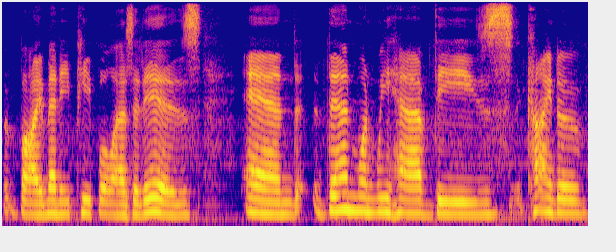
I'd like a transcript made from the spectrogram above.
by many people as it is. And then when we have these kind of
